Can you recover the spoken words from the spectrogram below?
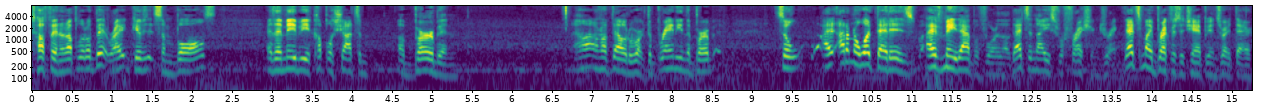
Toughen it up a little bit, right? Gives it some balls. And then maybe a couple of shots of, of bourbon. I don't know if that would work. The brandy and the bourbon. So I, I don't know what that is. I've made that before though. That's a nice, refreshing drink. That's my breakfast of champions right there.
